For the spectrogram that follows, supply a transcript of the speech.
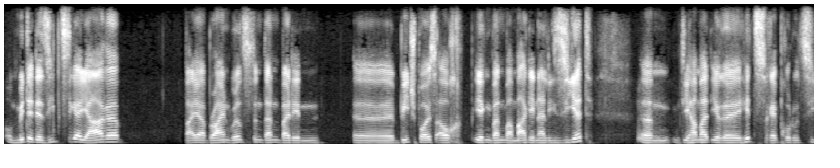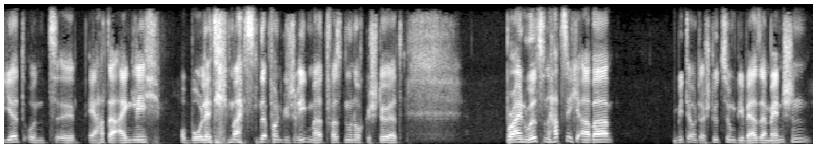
Und Mitte der 70er Jahre war ja Brian Wilson dann bei den äh, Beach Boys auch irgendwann mal marginalisiert. Mhm. Ähm, die haben halt ihre Hits reproduziert und äh, er hat da eigentlich, obwohl er die meisten davon geschrieben hat, fast nur noch gestört. Brian Wilson hat sich aber mit der Unterstützung diverser Menschen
